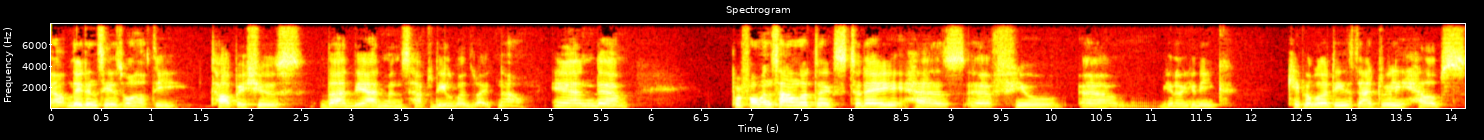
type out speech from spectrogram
uh, latency is one of the top issues that the admins have to deal with right now. And um, performance analytics today has a few, um, you know, unique capabilities that really helps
